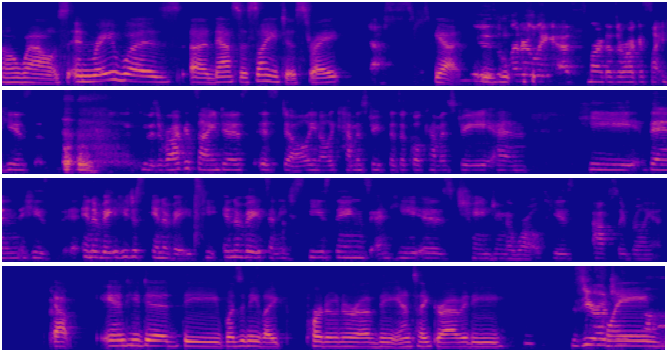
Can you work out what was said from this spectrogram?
Oh wow! And Ray was a NASA scientist, right? Yes. Yeah. He's literally as smart as a rocket scientist. He is. he was a rocket scientist. Is still, you know, like chemistry, physical chemistry, and he then he's innovate he just innovates he innovates and he sees things and he is changing the world he is absolutely brilliant so. yep and he did the wasn't he like part owner of the anti-gravity zero plane uh-huh.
